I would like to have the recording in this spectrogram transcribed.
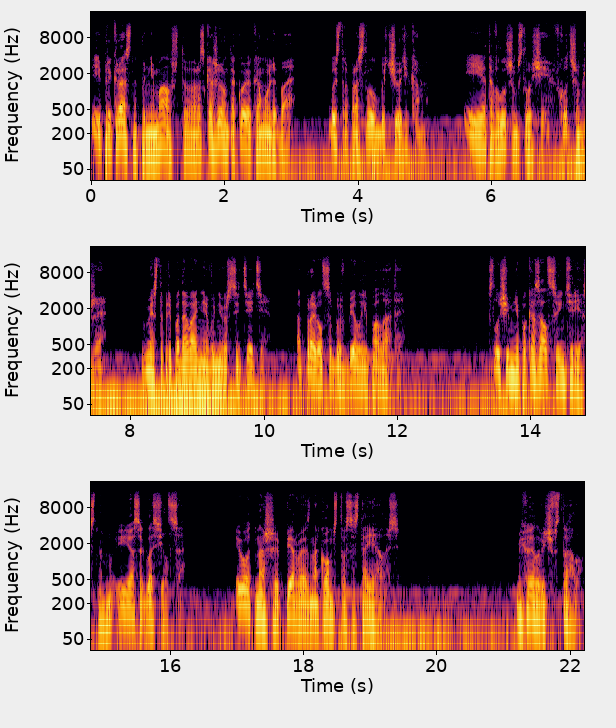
и прекрасно понимал, что расскажи он такое кому-либо, быстро прослыл бы чудиком. И это в лучшем случае, в худшем же. Вместо преподавания в университете отправился бы в белые палаты. Случай мне показался интересным, и я согласился. И вот наше первое знакомство состоялось. Михайлович встал,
